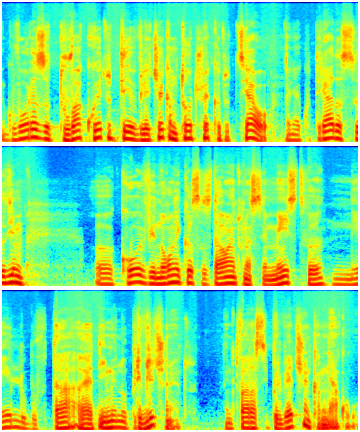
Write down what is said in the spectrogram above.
говоря за това, което те влече към този човек като цяло. Нали, ако трябва да съдим а, кой е виновника създаването на семейства, не е любовта, а е именно привличането. Нали, това да си привлечен към някого.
